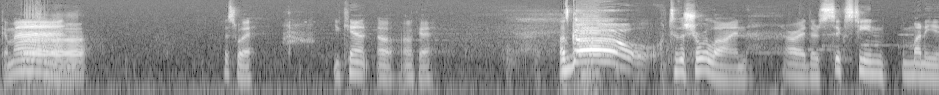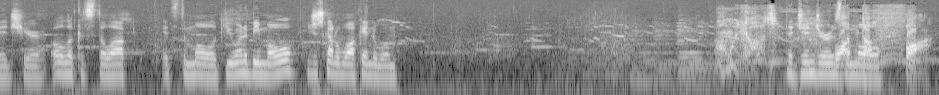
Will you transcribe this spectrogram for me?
Come on. Uh, This way. You can't. Oh, okay. Let's go to the shoreline. All right, there's 16 moneyage here. Oh, look, it's the lock. It's the mole. Do you want to be mole? You just gotta walk into him. oh my god. The ginger is What the mole. What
